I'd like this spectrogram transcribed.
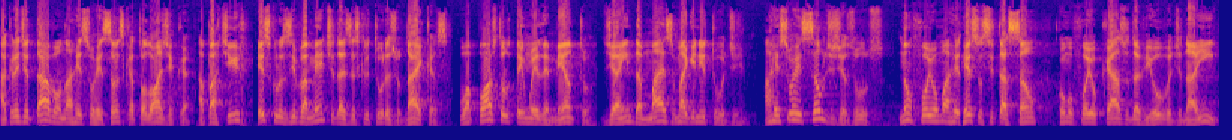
acreditavam na ressurreição escatológica a partir exclusivamente das escrituras judaicas, o apóstolo tem um elemento de ainda mais magnitude. A ressurreição de Jesus não foi uma ressuscitação como foi o caso da viúva de Naim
